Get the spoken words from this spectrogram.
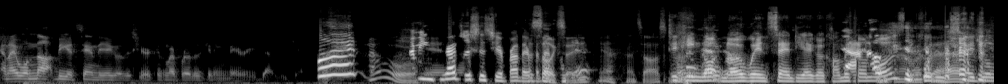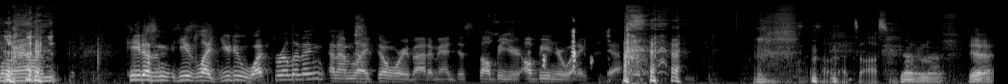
and I will not be at San Diego this year because my brother's getting married that weekend. What? Oh, I mean, congratulations to your brother. that's but so that's exciting. Yeah, that's awesome. did he not know when San Diego Comic Con Yeah. was? He couldn't schedule around. He doesn't. He's like, you do what for a living? And I'm like, don't worry about it, man. Just I'll be your. I'll be in your wedding. Yeah. oh, that's awesome. Fair enough. Yeah,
